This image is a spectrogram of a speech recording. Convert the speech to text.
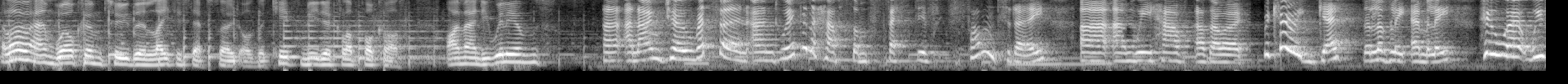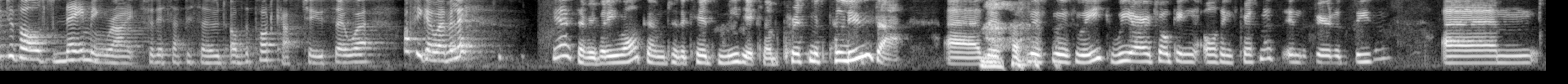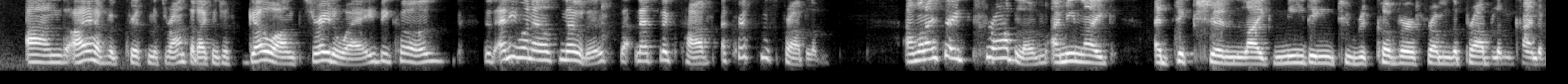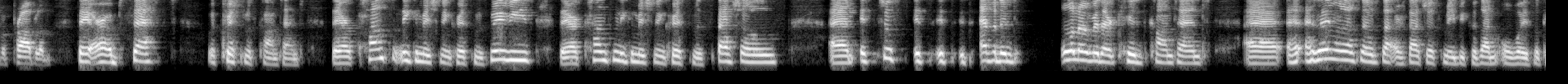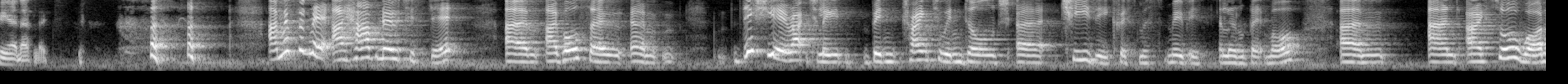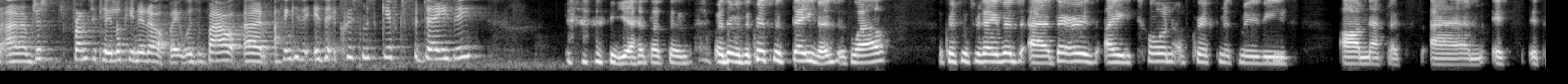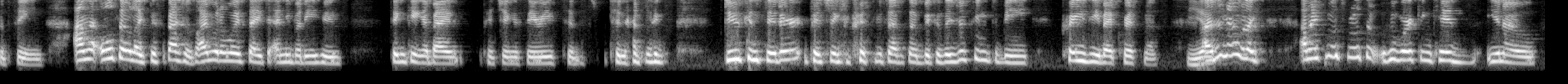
Hello and welcome to the latest episode of the Kids Media Club podcast. I'm Andy Williams. Uh, and I'm Joe Redfern, and we're going to have some festive fun today. Uh, and we have as our recurring guest the lovely Emily, who uh, we've devolved naming rights for this episode of the podcast to. So uh, off you go, Emily. Yes, everybody, welcome to the Kids Media Club Christmas Palooza. Uh, this, this this week we are talking all things Christmas in the spirit of the season. Um, and I have a Christmas rant that I can just go on straight away because did anyone else notice that Netflix have a Christmas problem? And when I say problem, I mean like addiction, like needing to recover from the problem kind of a problem. They are obsessed with Christmas content. They are constantly commissioning Christmas movies. They are constantly commissioning Christmas specials. Um, it's just it's it's it's evident all over their kids' content. Uh, has anyone else noticed that, or is that just me because I'm always looking at Netflix? I must admit, I have noticed it. Um, I've also um, this year actually been trying to indulge uh, cheesy Christmas movies a little bit more. Um, and I saw one, and I'm just frantically looking it up. It was about, um, I think, is it is it a Christmas gift for Daisy? yeah, that sounds. Or there was a Christmas David as well. A Christmas for David. Uh, there is a ton of Christmas movies on Netflix. Um, it's it's obscene, and also like the specials. I would always say to anybody who's thinking about pitching a series to to Netflix, do consider pitching a Christmas episode because they just seem to be crazy about Christmas. Yeah. I don't know, like and I suppose for us who work in kids, you know,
